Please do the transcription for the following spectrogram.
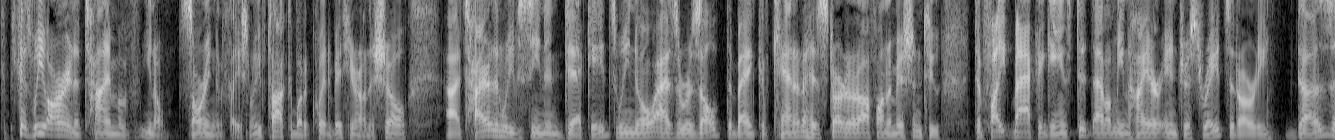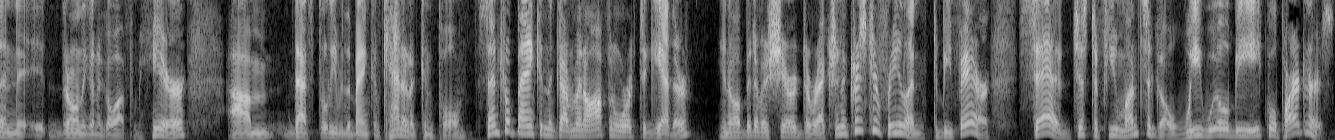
because we are in a time of you know soaring inflation. We've talked about it quite a bit here on the show. Uh, it's higher than we've seen in decades. We know as a result, the Bank of Canada has started off on a mission to to fight back against it. That'll mean higher interest rates. It already does, and it, they're only going to go up from here. Um, that's the lever the Bank of Canada can pull. Central bank and the government often work together. You know, a bit of a shared direction. And Chrystia Freeland, to be fair, said just a few months ago, we will be equal partners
